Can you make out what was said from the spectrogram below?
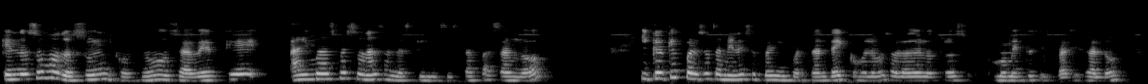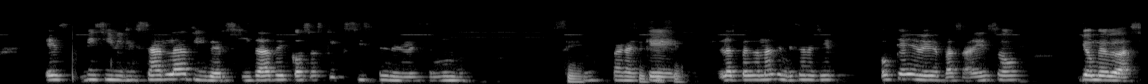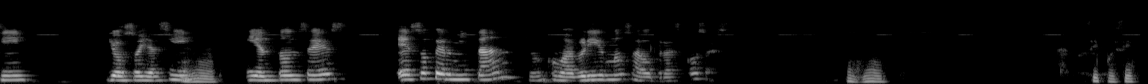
que no somos los únicos, ¿no? O sea, ver que hay más personas a las que les está pasando y creo que por eso también es súper importante, y como lo hemos hablado en otros momentos y espacios, Aldo, es visibilizar la diversidad de cosas que existen en este mundo. Sí. Para que las personas empiecen a decir, ok, a mí me pasa eso, yo me veo así, yo soy así, y entonces eso permita, ¿no? Como abrirnos a otras cosas. Sí, pues sí.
